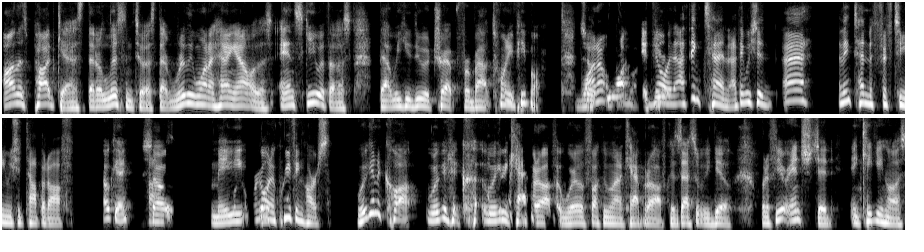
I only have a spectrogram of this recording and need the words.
on this podcast that are listening to us that really want to hang out with us and ski with us. That we could do a trip for about 20 people. So Why if don't want- if no, I think 10. I think we should eh, I think 10 to 15 we should top it off. Okay, so Tops. maybe We're going to Queefing Horse. We're gonna call. We're gonna we're gonna cap it off at where the fuck we want to cap it off because that's what we do. But if you're interested in kicking horse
